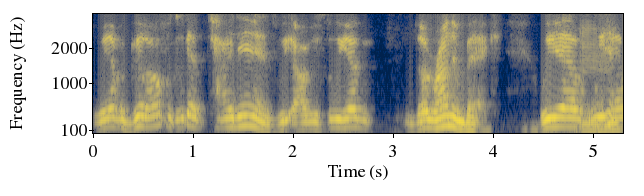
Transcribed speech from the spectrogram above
we have a good offense. We got tight ends. We obviously we have the running back. We have mm-hmm. we have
